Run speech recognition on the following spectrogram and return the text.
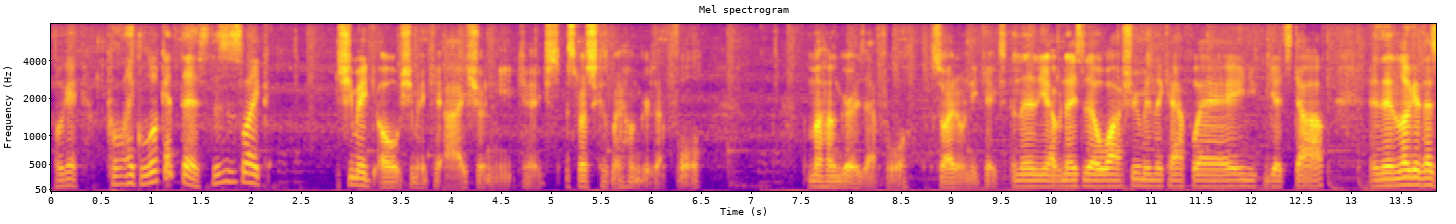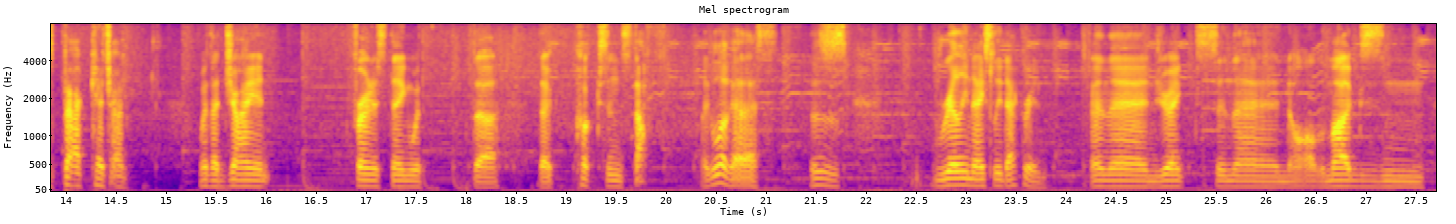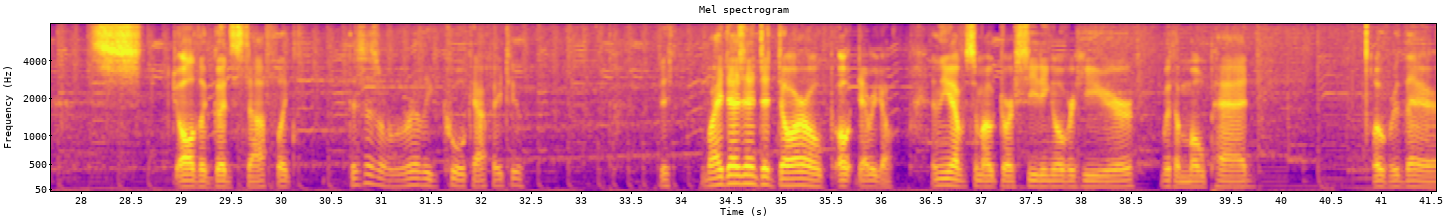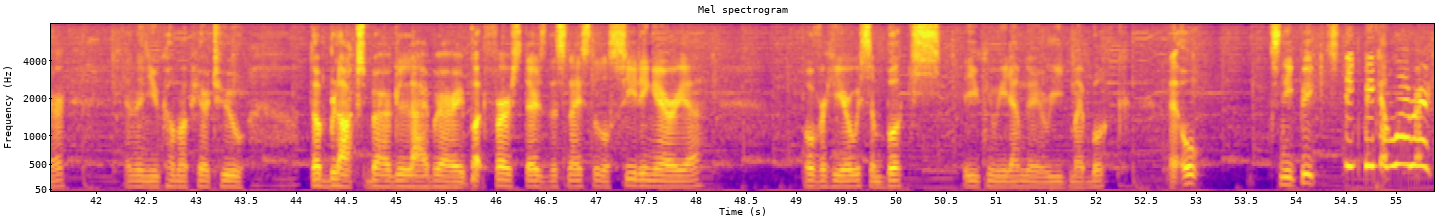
Okay, but like, look at this. This is like. She made. Oh, she made cake. I shouldn't eat cakes, especially because my hunger is at full. My hunger is at full, so I don't need cakes. And then you have a nice little washroom in the cafe, and you can get stuff. And then look at this back kitchen with a giant furnace thing with the the cooks and stuff. Like look at this. This is really nicely decorated. And then drinks and then all the mugs and all the good stuff. Like this is a really cool cafe too. This, why doesn't the door open? Oh, there we go. And then you have some outdoor seating over here with a moped over there and then you come up here to the Bloxburg Library. But first, there's this nice little seating area over here with some books that you can read. I'm to read my book. Oh, sneak peek. Sneak peek of the library.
